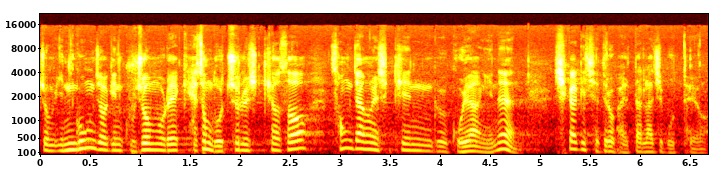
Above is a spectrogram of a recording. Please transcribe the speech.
좀 인공적인 구조물에 계속 노출을 시켜서 성장을 시킨 그 고양이는 시각이 제대로 발달하지 못해요.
